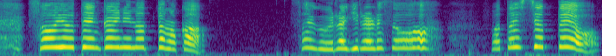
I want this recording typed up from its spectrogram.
そういう展開になったのか。最後裏切られそう。渡しちゃったよ。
